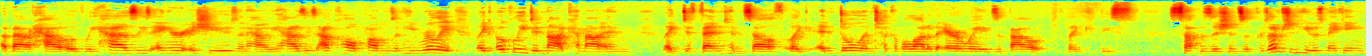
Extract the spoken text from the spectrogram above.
about how Oakley has these anger issues and how he has these alcohol problems. And he really like Oakley did not come out and like defend himself. Like and Dolan took up a lot of airwaves about like these suppositions of presumption he was making.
